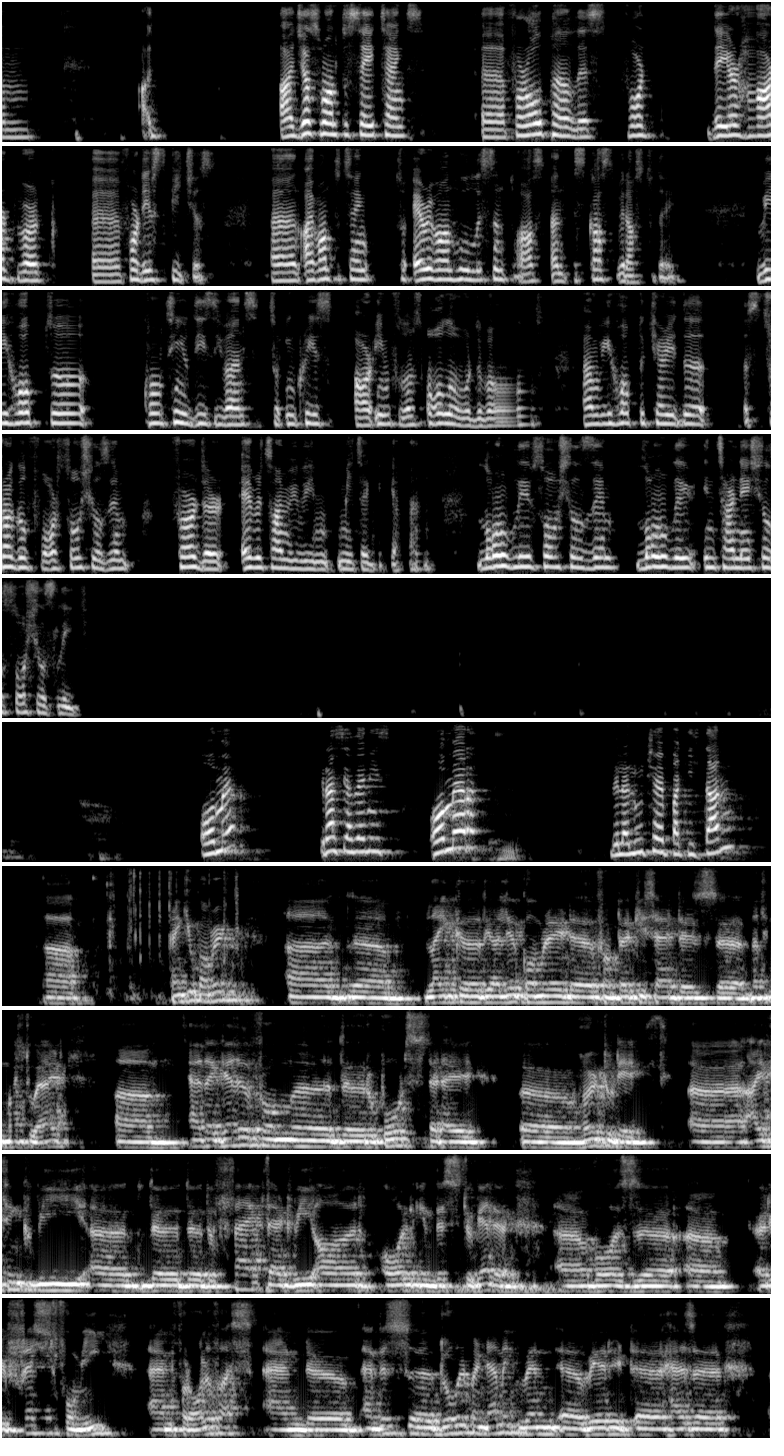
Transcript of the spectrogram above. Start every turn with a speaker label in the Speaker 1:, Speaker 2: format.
Speaker 1: Um, I, I just want to say thanks uh, for all panelists for their hard work uh, for their speeches. And I want to thank to everyone who listened to us and discussed with us today. We hope to continue these events to increase our influence all over the world. And we hope to carry the struggle for socialism further every time we meet again. Long live socialism, long live International Socialist League.
Speaker 2: Omer. Gracias, Denis. Omer, de la lucha de Pakistán.
Speaker 3: Uh, thank you, comrade. Uh, the, like uh, the earlier comrade uh, from Turkey said, there's uh, nothing much to add. Um, as I gather from uh, the reports that I heard today, I think we the, the the fact that we are all in this together was refreshed for me and for all of us. And uh, and this uh, global pandemic, when uh, where it has a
